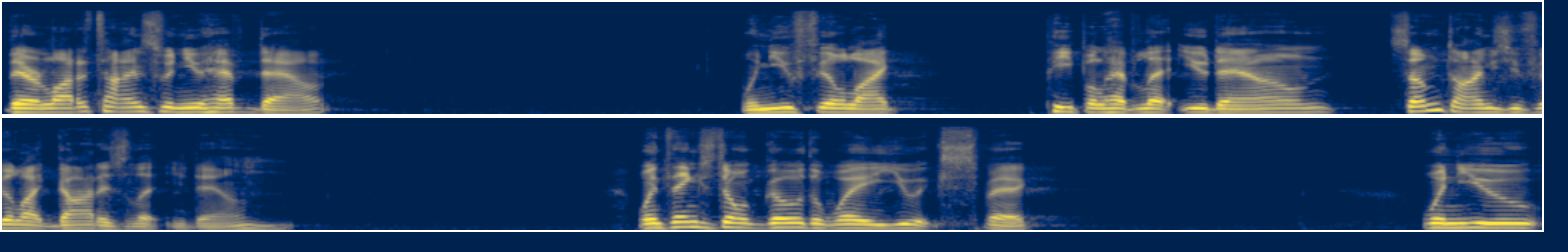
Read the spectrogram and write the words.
There are a lot of times when you have doubt, when you feel like people have let you down. Sometimes you feel like God has let you down. When things don't go the way you expect, when you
